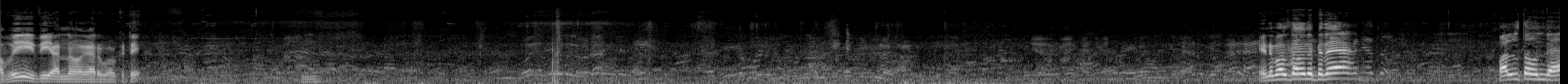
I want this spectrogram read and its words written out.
అవి ఇవి అన్నగారు ఒకటి. ఎన్ని పళ్ళతో ఉంది పెద్ద? పళ్ళతో ఉందా?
